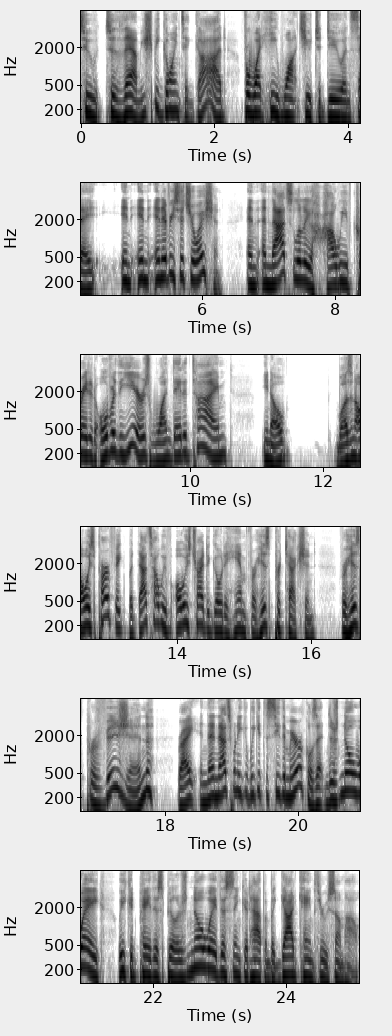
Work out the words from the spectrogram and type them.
to to them. You should be going to God for what he wants you to do and say in in in every situation. And and that's literally how we've created over the years, one day at a time, you know, wasn't always perfect, but that's how we've always tried to go to him for his protection, for his provision, right? And then that's when he, we get to see the miracles. That there's no way we could pay this bill. There's no way this thing could happen, but God came through somehow.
